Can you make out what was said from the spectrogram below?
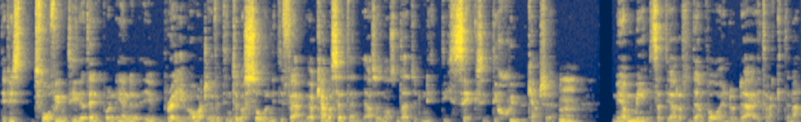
det finns två filmer till jag tänker på. Den ena är Braveheart. Jag vet inte om jag såg den 95. Jag kan ha sett den alltså något sånt där typ 96, 97 kanske. Mm. Men jag minns att fall, den var ändå där i trakterna.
